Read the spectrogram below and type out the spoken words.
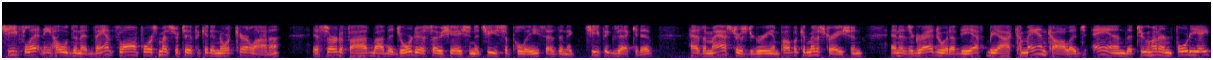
Chief Letteney holds an advanced law enforcement certificate in North Carolina, is certified by the Georgia Association of Chiefs of Police as a chief executive, has a master's degree in public administration, and is a graduate of the FBI Command College and the 248th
